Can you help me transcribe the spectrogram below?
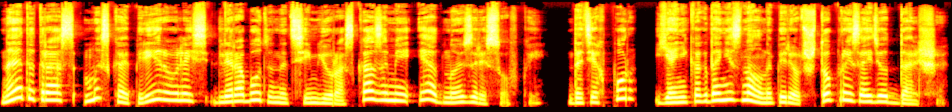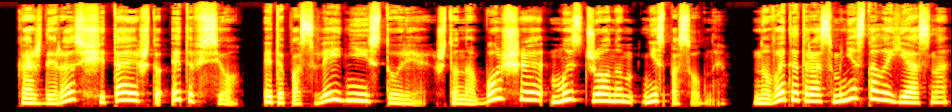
На этот раз мы скооперировались для работы над семью рассказами и одной зарисовкой. До тех пор я никогда не знал наперед, что произойдет дальше, каждый раз считая, что это все, это последняя история, что на большее мы с Джоном не способны. Но в этот раз мне стало ясно,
